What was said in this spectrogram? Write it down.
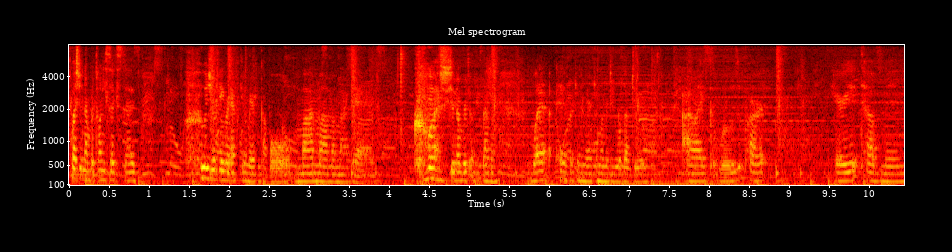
Question number 26 says, Who is your favorite African American couple? My mom and my dad. Question number 27. What African American woman do you look up to? I like Rosa Parks, Harriet Tubman,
